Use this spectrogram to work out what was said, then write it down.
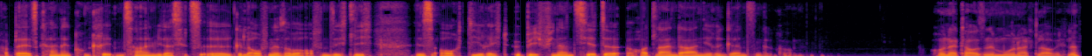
Habe da jetzt keine konkreten Zahlen, wie das jetzt äh, gelaufen ist, aber offensichtlich ist auch die recht üppig finanzierte Hotline da an ihre Grenzen gekommen. 100.000 im Monat, glaube ich, ne?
